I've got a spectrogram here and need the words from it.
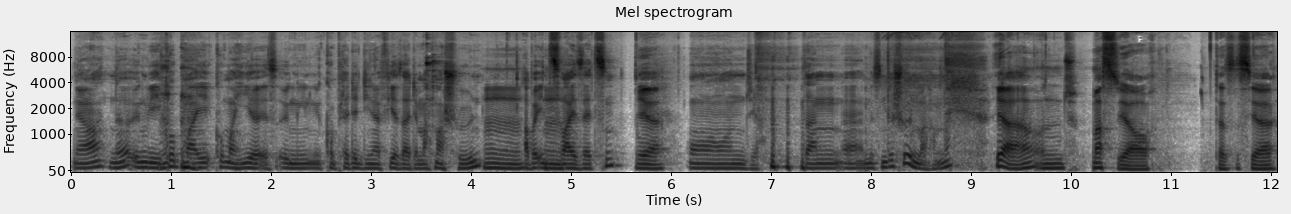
Ja, ne, irgendwie, guck mal, guck mal, hier ist irgendwie eine komplette DIN A4-Seite, mach mal schön, mm, aber in mm. zwei Sätzen. Ja. Und ja, dann äh, müssen wir schön machen, ne? Ja, und machst du ja auch. Das ist ja,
